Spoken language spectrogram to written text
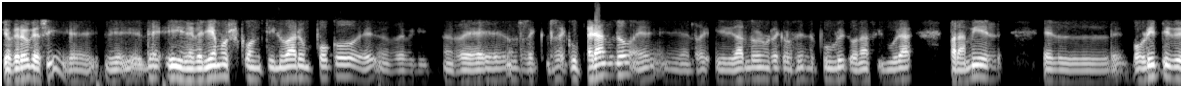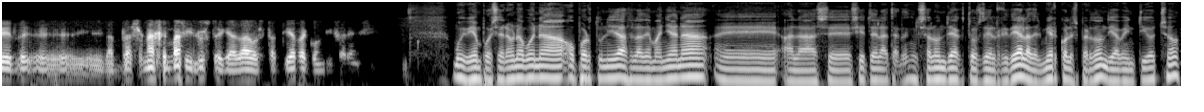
Yo creo que sí, y deberíamos continuar un poco eh, recuperando eh, y dándole un reconocimiento público a una figura, para mí, el, el político y el, personaje más ilustre que ha dado esta tierra con diferencia. Muy bien, pues será una buena oportunidad la de mañana eh, a las 7 de la tarde en el Salón de Actos del Ridea, la del miércoles, perdón, día 28,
